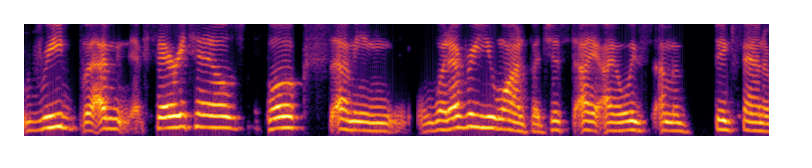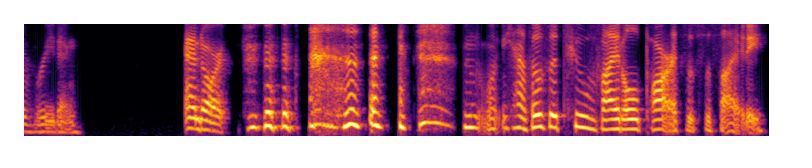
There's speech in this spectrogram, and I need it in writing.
Read I mean, fairy tales, books. I mean, whatever you want, but just I, I always I'm a big fan of reading and art. well, yeah, those are two vital parts of society.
